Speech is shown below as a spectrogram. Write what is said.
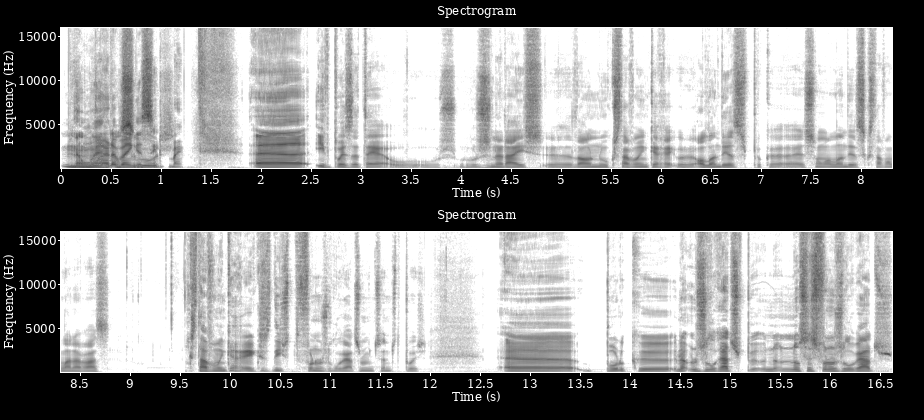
não, não era bem assim. seguros. assim. Bem, uh, e depois até os, os generais da ONU que estavam encarregados, holandeses, porque são holandeses que estavam lá na base, que estavam encarregues disto foram julgados muitos anos depois. Uh, porque não, os julgados, não, não, sei se foram julgados,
